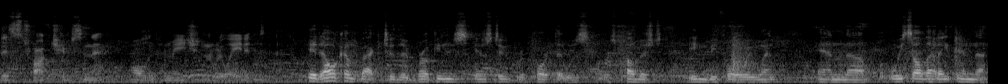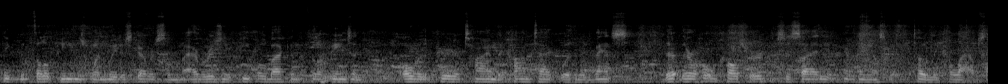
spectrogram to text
the structures and all information related to that? It all comes back to the Brookings Institute report that was, was published even before we went. And uh, we saw that in, I think, the Philippines when we discovered some Aboriginal people back in the Philippines. And over the period of time, the contact with an advanced, their, their whole culture, society, and everything else totally collapsed.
